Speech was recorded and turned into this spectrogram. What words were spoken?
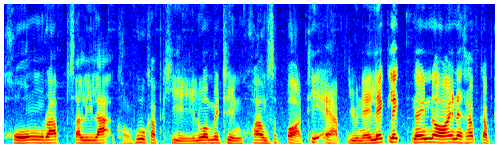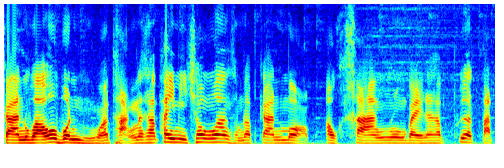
โค้งรับสรีระของผู้ขับขี่รวมไปถึงความสปอร์ตที่แอบอยู่ในเล็ก ๆ น้อยๆนะครับกับการเว้าบนหัวถังนะครับให้มีช่องว่างสำหรับการหมอบเอาคางลงไปนะครับเพื่อตัด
